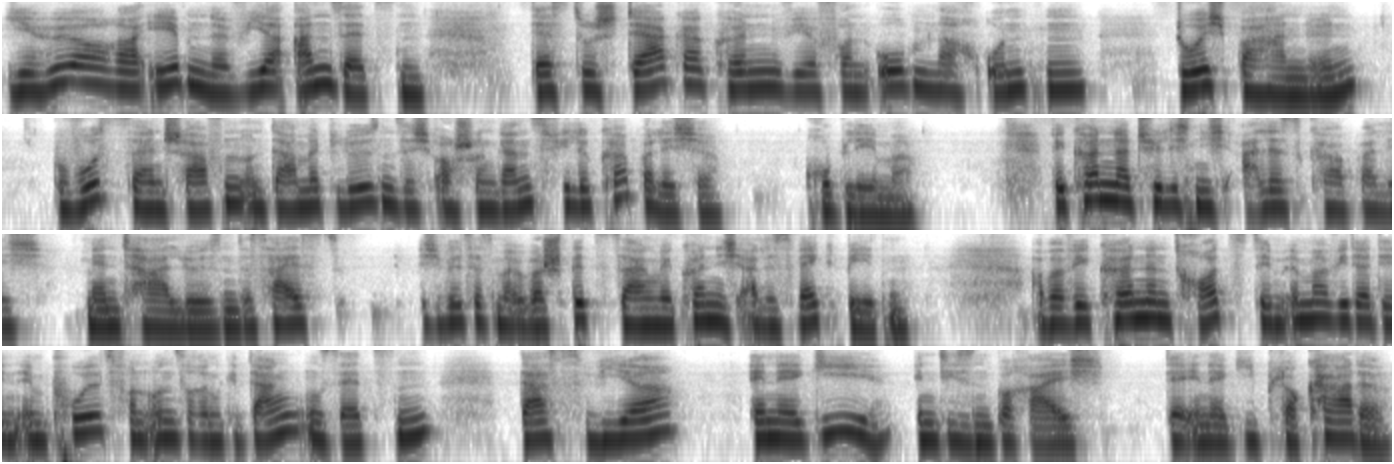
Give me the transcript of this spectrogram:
je höherer Ebene wir ansetzen, desto stärker können wir von oben nach unten durchbehandeln, Bewusstsein schaffen und damit lösen sich auch schon ganz viele körperliche Probleme. Wir können natürlich nicht alles körperlich mental lösen. Das heißt, ich will es jetzt mal überspitzt sagen, wir können nicht alles wegbeten. Aber wir können trotzdem immer wieder den Impuls von unseren Gedanken setzen, dass wir Energie in diesen Bereich der Energieblockade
